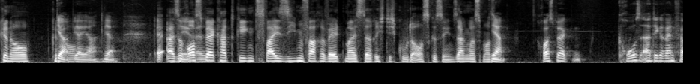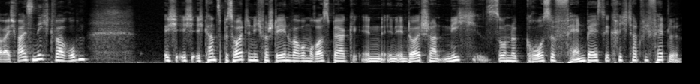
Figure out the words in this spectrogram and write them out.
Genau, genau. Ja, ja, ja, ja. Äh, also nee, Rosberg also, hat gegen zwei siebenfache Weltmeister richtig gut ausgesehen, sagen wir es mal so. Ja, Rosberg, großartiger Rennfahrer. Ich weiß nicht warum ich, ich, ich kann es bis heute nicht verstehen, warum Rosberg in, in, in Deutschland nicht so eine große Fanbase gekriegt hat wie Vettel.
